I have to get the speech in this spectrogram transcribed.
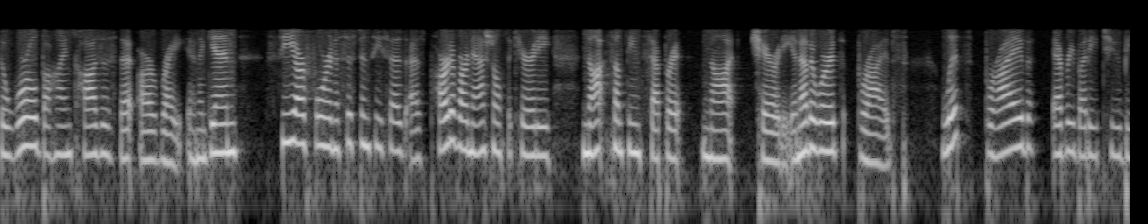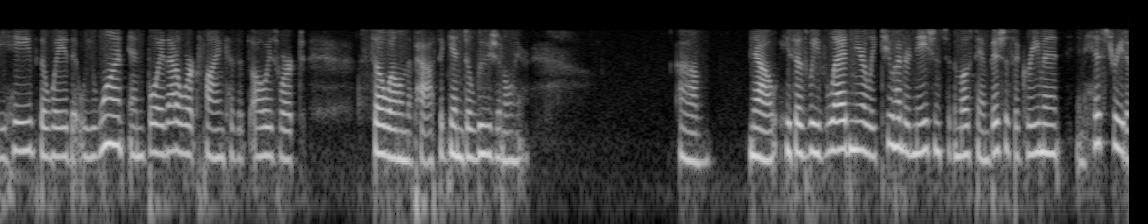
the world behind causes that are right. And again, see our foreign assistance, he says, as part of our national security, not something separate, not charity. In other words, bribes. Let's bribe everybody to behave the way that we want, and boy, that'll work fine because it's always worked so well in the past. Again, delusional here. Um, now, he says we've led nearly 200 nations to the most ambitious agreement in history to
